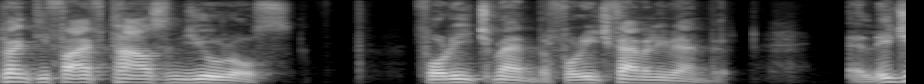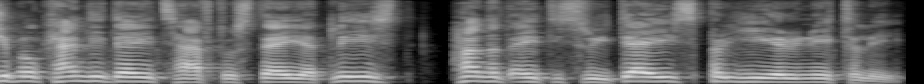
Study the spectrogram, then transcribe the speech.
25,000 euros for each member, for each family member. Eligible candidates have to stay at least 183 days per year in Italy.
